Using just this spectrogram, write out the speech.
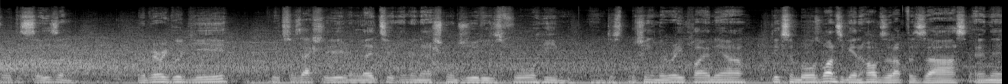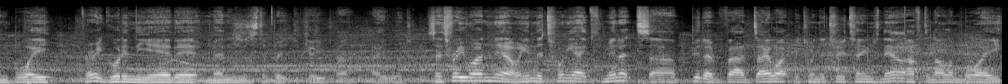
for the season. A very good year, which has actually even led to international duties for him. And just watching the replay now, Dixon Balls once again holds it up for Zas, and then Boy, very good in the air there, manages to beat the keeper, Haywood. So 3-1 now in the 28th minute. A uh, bit of uh, daylight between the two teams now after Nhulunbuy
